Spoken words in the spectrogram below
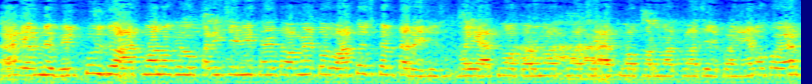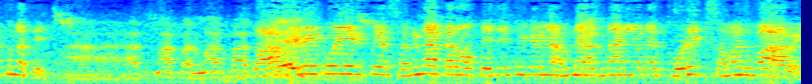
કારણ કે અમને બિલકુલ જો આત્માનો કેવો પરિચય નહીં થાય તો અમે તો વાતો જ કરતા રહી જઈશું ખાલી આત્મા પરમાત્મા છે આત્મા પરમાત્મા છે પણ એનો કોઈ અર્થ નથી. આત્મા પરમાત્મા તો આપ એવી કોઈ રીતે સંજ્ઞા કરો કે જેથી કરીને અમને અજ્ઞાનીઓને થોડીક સમજમાં આવે.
